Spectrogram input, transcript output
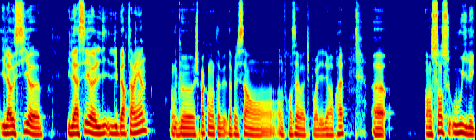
il a aussi, euh, il est assez euh, li- libertarien. Donc, euh, je sais pas comment t'appelles ça en, en français. Ouais, tu pourrais les lire après. En sens où il est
